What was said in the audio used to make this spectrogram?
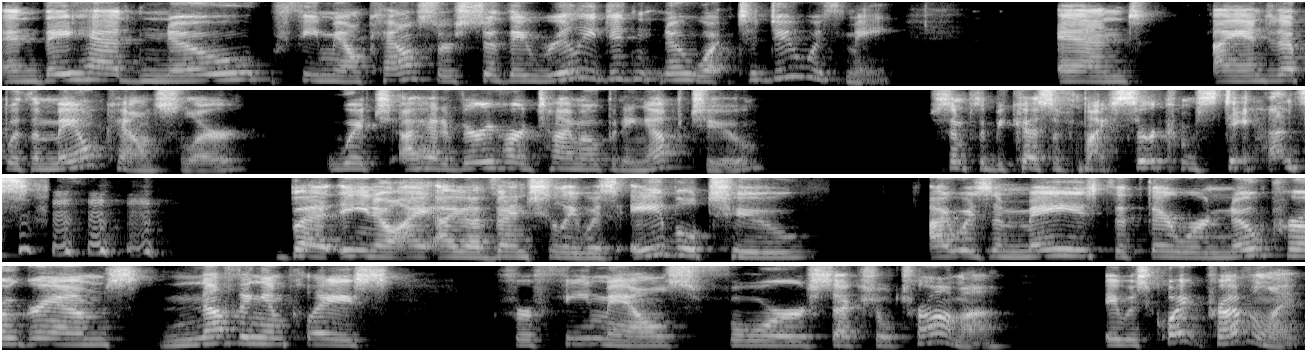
And they had no female counselors, so they really didn't know what to do with me. And I ended up with a male counselor, which I had a very hard time opening up to simply because of my circumstance. but, you know, I, I eventually was able to. I was amazed that there were no programs, nothing in place for females for sexual trauma. It was quite prevalent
